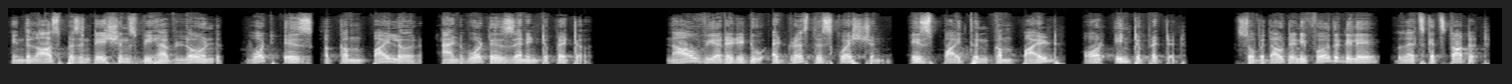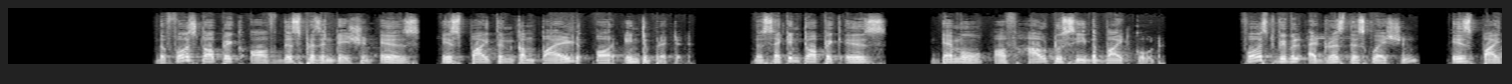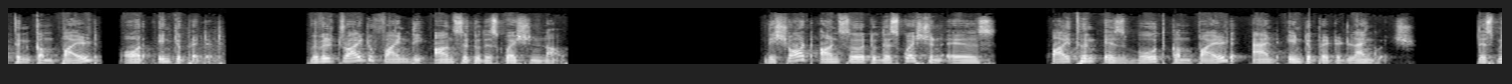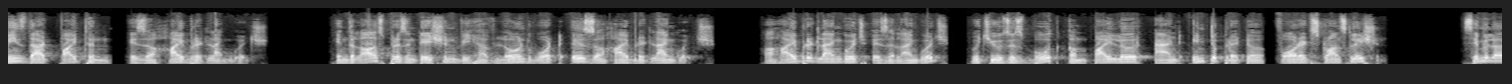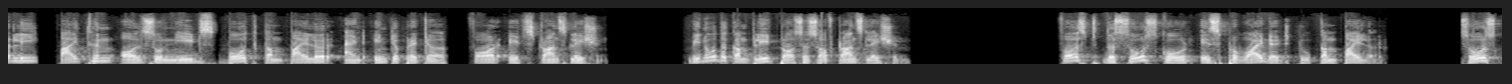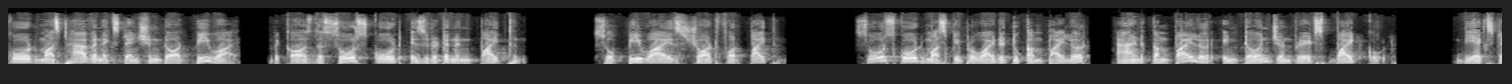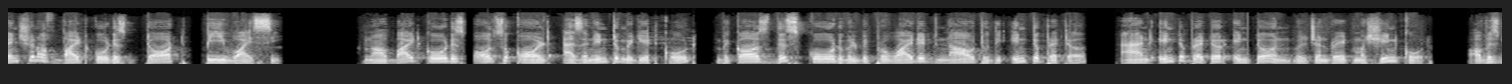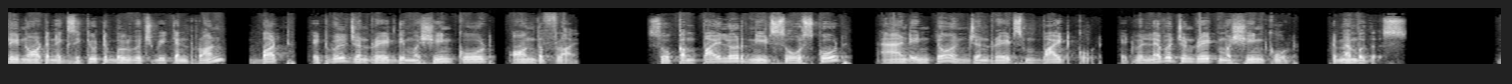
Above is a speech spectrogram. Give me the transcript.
In the last presentations, we have learned what is a compiler and what is an interpreter. Now we are ready to address this question. Is Python compiled or interpreted? So without any further delay, let's get started. The first topic of this presentation is, is Python compiled or interpreted? The second topic is demo of how to see the bytecode. First, we will address this question, is Python compiled or interpreted? We will try to find the answer to this question now. The short answer to this question is Python is both compiled and interpreted language. This means that Python is a hybrid language. In the last presentation, we have learned what is a hybrid language. A hybrid language is a language which uses both compiler and interpreter for its translation. Similarly, Python also needs both compiler and interpreter for its translation. We know the complete process of translation. First, the source code is provided to compiler. Source code must have an extension .py because the source code is written in Python. So py is short for Python. Source code must be provided to compiler and compiler in turn generates bytecode. The extension of bytecode is .pyc. Now bytecode is also called as an intermediate code because this code will be provided now to the interpreter and interpreter in turn will generate machine code. Obviously not an executable which we can run, but it will generate the machine code on the fly. So compiler needs source code and in turn generates bytecode. It will never generate machine code. Remember this.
